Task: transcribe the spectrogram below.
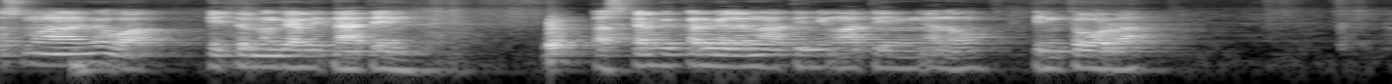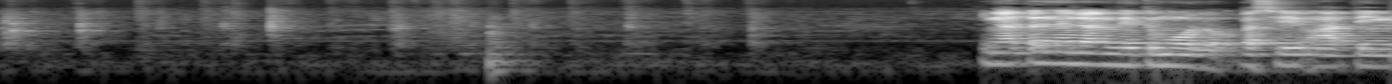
Tapos mga gawa, ito lang gamit natin. Tapos karga-karga lang natin yung ating ano, pintura. ingatan na lang dito tumulo kasi yung ating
